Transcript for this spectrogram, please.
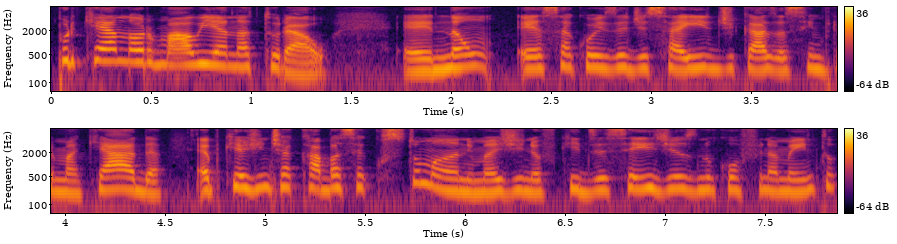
porque é normal e é natural. É, não essa coisa de sair de casa sempre maquiada é porque a gente acaba se acostumando. Imagina, eu fiquei 16 dias no confinamento,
